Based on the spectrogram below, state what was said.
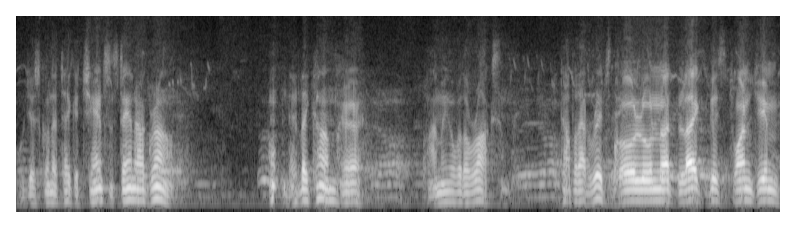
We're just going to take a chance and stand our ground. Oh, there they come. Yeah. Climbing over the rocks and top of that ridge there. Kolu not like this, Tuan Jim.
